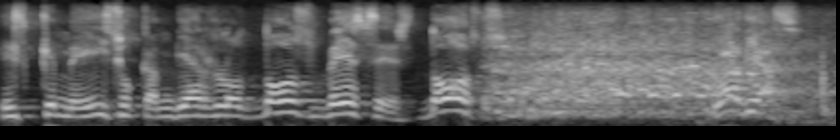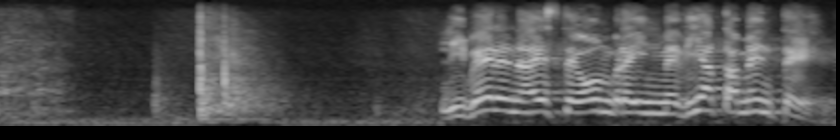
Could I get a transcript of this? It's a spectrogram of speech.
es que me hizo cambiarlo dos veces, dos. ¡Guardias! ¡Liberen a este hombre inmediatamente!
